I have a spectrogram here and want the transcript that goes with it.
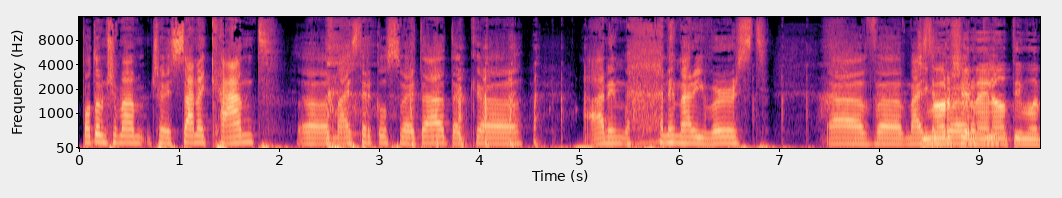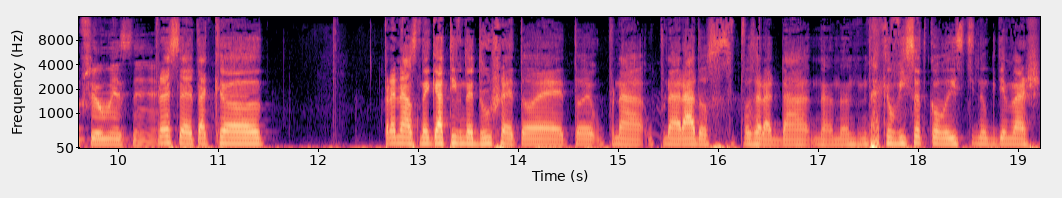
potom čo mám, čo je Sane Kant uh, majsterkou sveta, tak uh, Annem, Annemarie Worst v majsterkou Tým horšie Európy. meno, tým lepšie umiestnenie. Presne, tak uh, pre nás negatívne duše, to je, to je úplná, úplná radosť pozerať na, na, na, na takú výsledkovú listinu, kde máš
